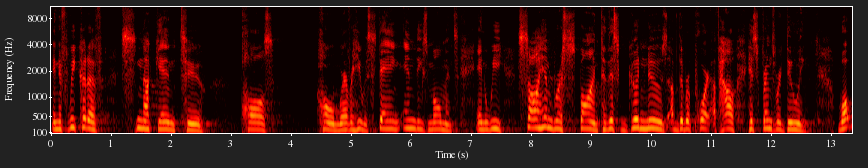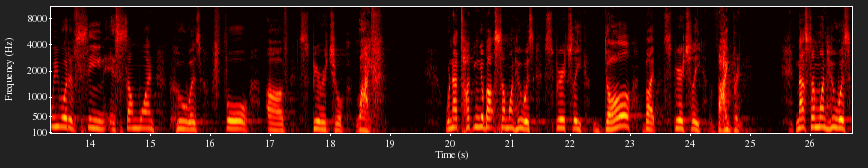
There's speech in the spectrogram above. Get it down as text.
And if we could have snuck into Paul's home, wherever he was staying in these moments, and we saw him respond to this good news of the report of how his friends were doing, what we would have seen is someone who was full of spiritual life. We're not talking about someone who was spiritually dull, but spiritually vibrant. Not someone who was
